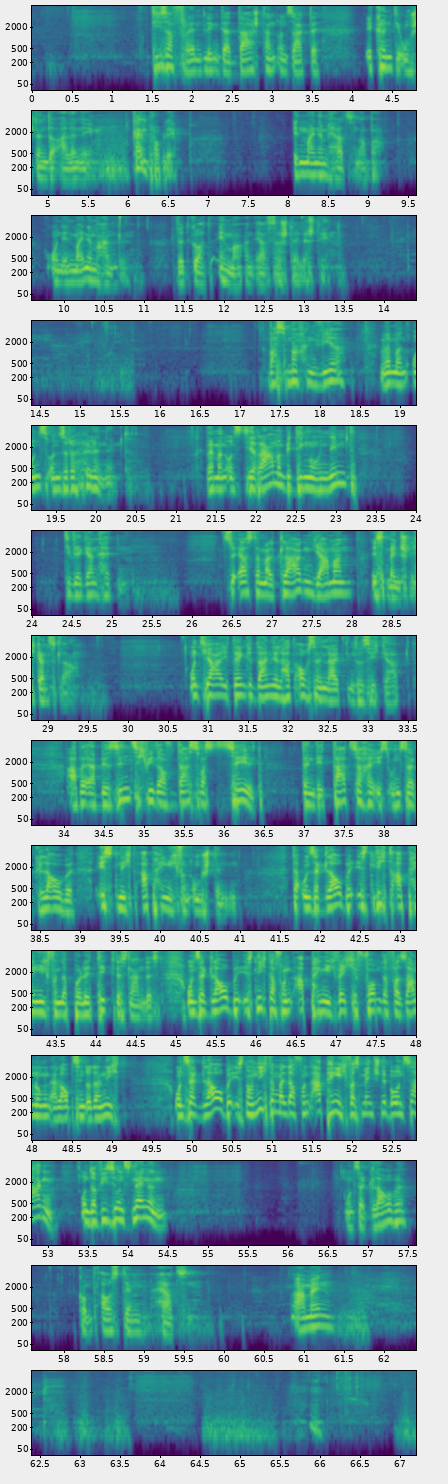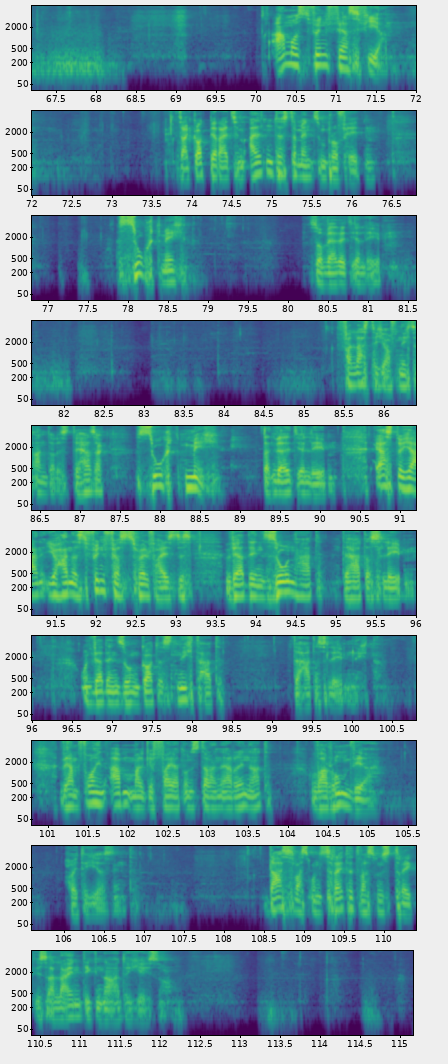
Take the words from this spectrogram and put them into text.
Dieser Fremdling, der da stand und sagte, Ihr könnt die Umstände alle nehmen. Kein Problem. In meinem Herzen aber und in meinem Handeln wird Gott immer an erster Stelle stehen. Was machen wir, wenn man uns unsere Hülle nimmt? Wenn man uns die Rahmenbedingungen nimmt, die wir gern hätten? Zuerst einmal klagen, jammern ist menschlich, ganz klar. Und ja, ich denke, Daniel hat auch sein Leid hinter sich gehabt. Aber er besinnt sich wieder auf das, was zählt. Denn die Tatsache ist, unser Glaube ist nicht abhängig von Umständen. Da unser Glaube ist nicht abhängig von der Politik des Landes. Unser Glaube ist nicht davon abhängig, welche Form der Versammlungen erlaubt sind oder nicht. Unser Glaube ist noch nicht einmal davon abhängig, was Menschen über uns sagen oder wie sie uns nennen. Unser Glaube kommt aus dem Herzen. Amen. Amos 5, Vers 4 sagt Gott bereits im Alten Testament zum Propheten, sucht mich, so werdet ihr leben. Verlasst dich auf nichts anderes. Der Herr sagt, sucht mich, dann werdet ihr leben. 1. Johannes 5, Vers 12 heißt es, wer den Sohn hat, der hat das Leben. Und wer den Sohn Gottes nicht hat, der hat das Leben nicht. Wir haben vorhin Abendmahl gefeiert, uns daran erinnert, warum wir heute hier sind. Das, was uns rettet, was uns trägt, ist allein die Gnade Jesu.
